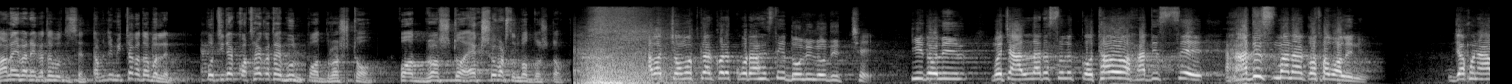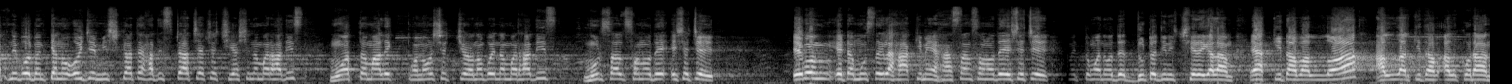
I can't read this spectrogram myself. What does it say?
বানাই বানাই কথা বলতেছেন। আপনি তো মিথ্যা কথা বললেন, প্রতিটা কথায় কথায় ভুল। পদভ্রষ্ট পদভ্রষ্ট, একশো পার্সেন্ট পদভ্রষ্ট। আবার চমৎকার করে কোরআন হাদিস থেকে দলিলও দিচ্ছে। কি দলিল? বলছে, আল্লাহ রসুল কোথাও হাদিসে হাদিস মানার কথা বলেনি। যখন আপনি বলবেন, কেন ওই যে মিসকাতে হাদিসটা আছে, একশো ছিয়াশি নম্বর হাদিস, মুয়াত্তা মালিক পনেরোশো চুরানব্বই নম্বর হাদিস, মুরসাল সনদে এসেছে এবং এটা মুস্তাকিল হাকিমে হাসান সনদে এসেছে। আমি তোমাদের মধ্যে দুটো জিনিস ছেড়ে গেলাম। এক কিতাব আল্লাহ আল্লাহর কিতাব আল কোরআন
